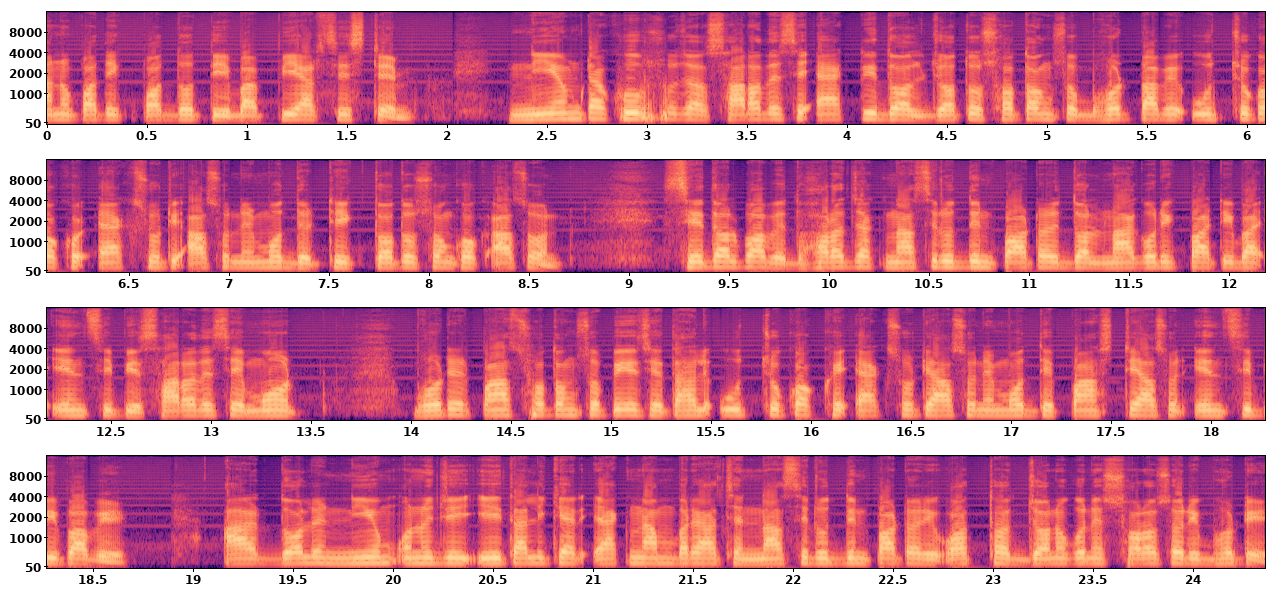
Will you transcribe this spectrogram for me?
আনুপাতিক পদ্ধতি বা পিয়ার সিস্টেম। নিয়মটা খুব সোজা, সারা দেশে একটি দল যত শতাংশ ভোট পাবে, উচ্চকক্ষ একশোটি আসনের মধ্যে ঠিক তত সংখ্যক আসন। সে দল পাবে, ধরা যাক নাসিরুদ্দিন পাটোয়ারির দল, নাগরিক পার্টি বা এনসিপি, সারা দেশে মোট ভোটের পাঁচ শতাংশ পেয়েছে, তাহলে উচ্চকক্ষে একশোটি আসনের মধ্যে পাঁচটি আসন এনসিপি পাবে। আর দলের নিয়ম অনুযায়ী এই তালিকার এক নম্বরে আছেন নাসির উদ্দিন পাটোয়ারি, অর্থাৎ জনগণের সরাসরি ভোটে।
